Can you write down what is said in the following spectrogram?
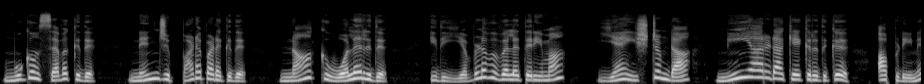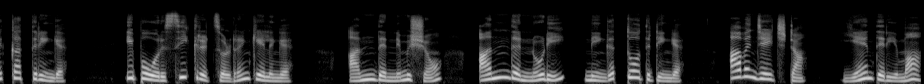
முகம் செவக்குது. நெஞ்சு படபடக்குது. நாக்கு ஒலருது இது எவ்வளவு விலை தெரியுமா? ஏன் இஷ்டம்டா? நீ யாருடா கேக்குறதுக்கு? அப்படின்னு கத்துறீங்க. இப்போ ஒரு சீக்ரெட் சொல்றேன் கேளுங்க. அந்த நிமிஷம் அந்த நொடி நீங்க தோத்துட்டீங்க. அவன் ஜெயிச்சிட்டான். ஏன் தெரியுமா?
